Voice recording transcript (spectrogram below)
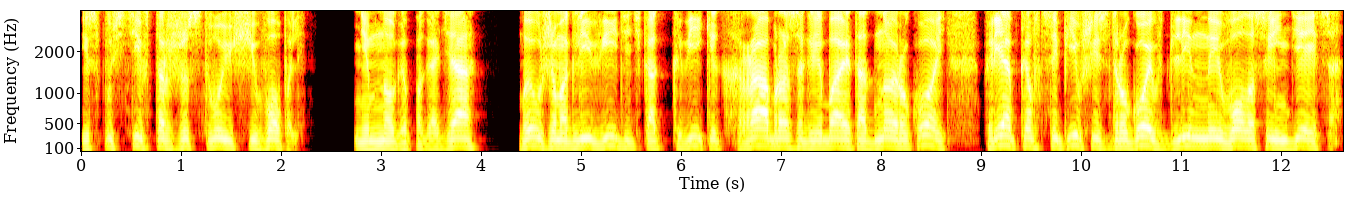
испустив торжествующий вопль. Немного погодя, мы уже могли видеть, как Квикик храбро загребает одной рукой, крепко вцепившись другой в длинные волосы индейца.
